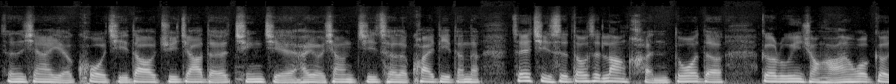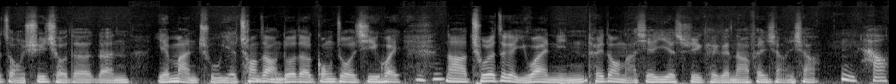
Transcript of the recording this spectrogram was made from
甚至现在也扩及到居家的清洁，还有像机车的快递等等，这些其实都是让很多的各路英雄好汉或各种需求的人。也满足，也创造很多的工作机会。嗯、那除了这个以外，您推动哪些 ESG 可以跟大家分享一下？嗯，好，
